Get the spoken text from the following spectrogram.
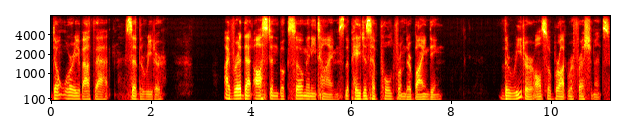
don't worry about that, said the reader. I've read that Austen book so many times, the pages have pulled from their binding. The reader also brought refreshments.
